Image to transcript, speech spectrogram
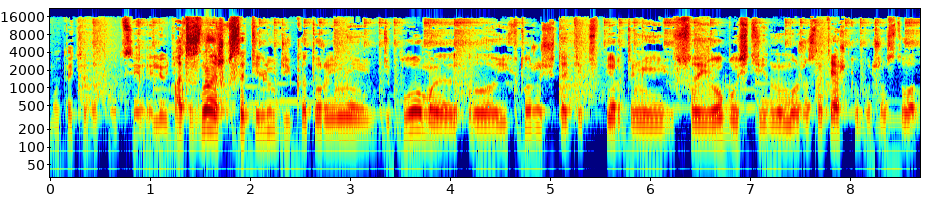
вот эти вот, вот все люди. А ты знаешь, кстати, люди, которые имеют дипломы, э, их тоже считать экспертами в своей области, ну, можно с натяжкой большинство.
